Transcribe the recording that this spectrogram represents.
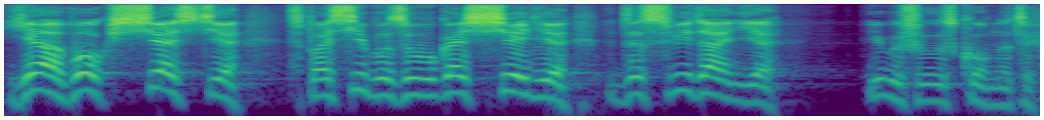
Я бог счастья! Спасибо за угощение! До свидания!» и вышел из комнаты.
